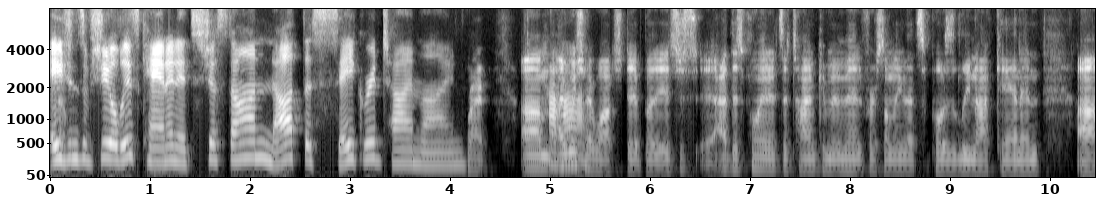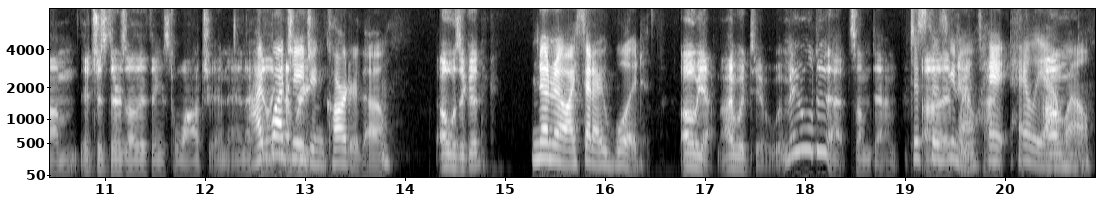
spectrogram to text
Agents of Shield is canon, it's just on not the sacred timeline. Right. Um, I wish I watched it, but it's just at this point it's a time commitment for something that's supposedly not canon. Um, it's just there's other things to watch, and and I I'd feel watch every... Agent Carter though. Oh, was it good? No, no, I said I would. Oh yeah, I would too. Maybe we'll do that sometime. Just uh, because, if you know, have time. ha- Hayley Um, Atwell.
